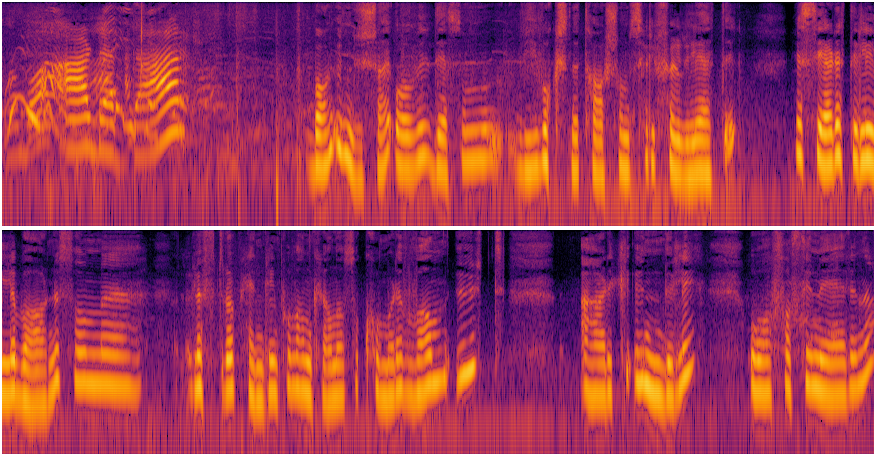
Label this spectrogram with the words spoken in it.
Hva er det der? Barn undrer seg over det som vi voksne tar som selvfølgeligheter. Jeg ser dette lille barnet som eh, løfter opp hendelen på vannkrana, og så kommer det vann ut. Er det ikke underlig og fascinerende?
